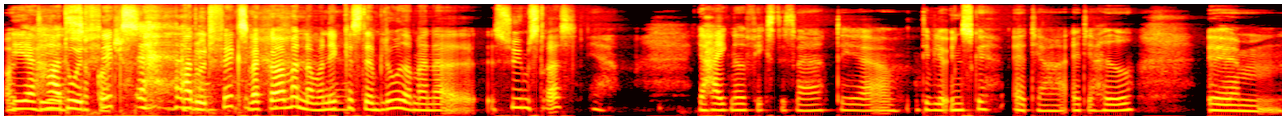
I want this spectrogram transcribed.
og Ja, det har er du et så godt. fix? har du et fix? Hvad gør man, når man ikke kan stemple ud, og man er syg med stress? Ja. Jeg har ikke noget fix desværre. Det, er, det ville jeg ønske, at jeg, at jeg havde. Øhm,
